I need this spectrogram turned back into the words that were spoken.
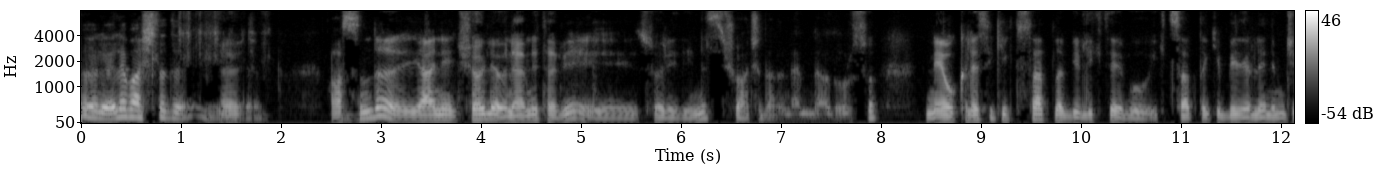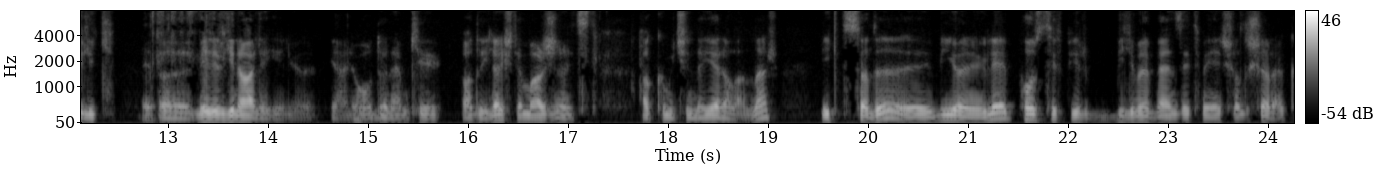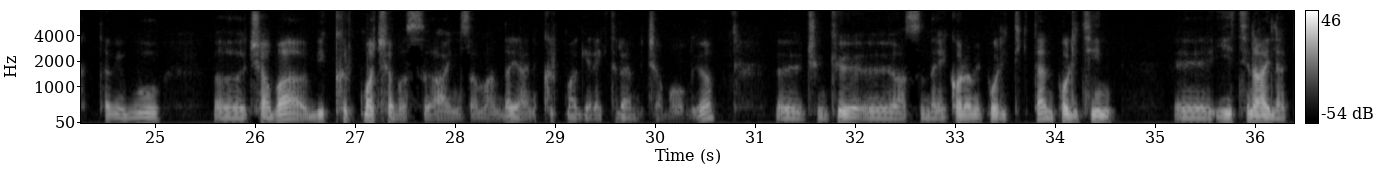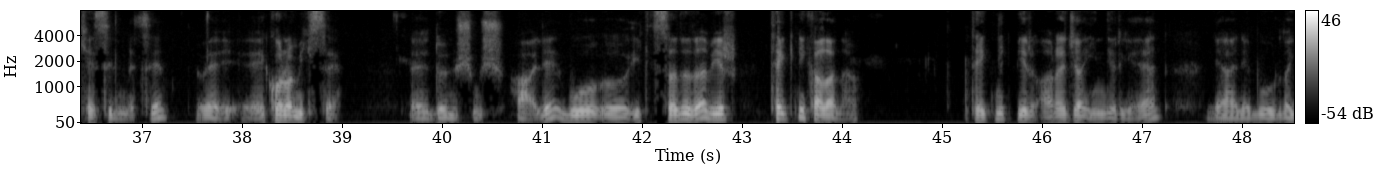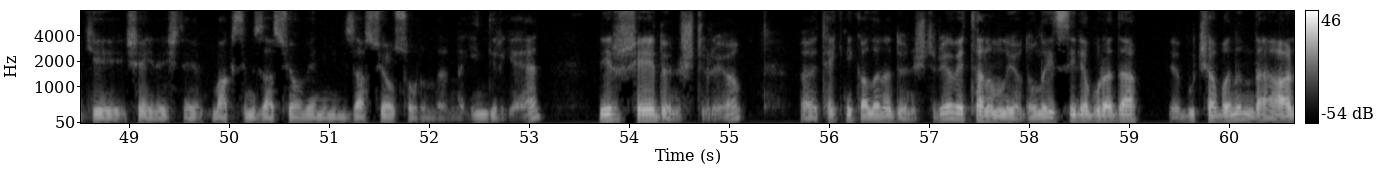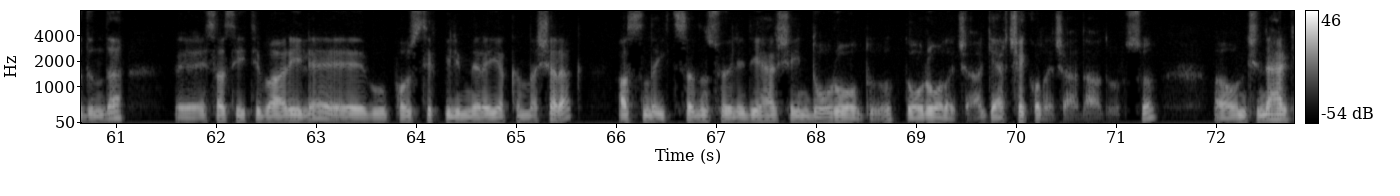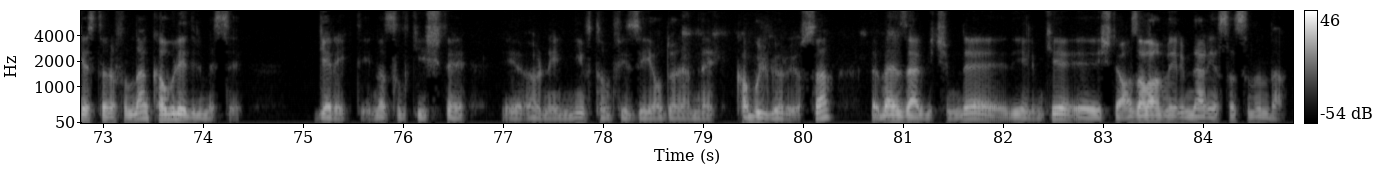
Öyle öyle başladı. Evet. Aslında yani şöyle önemli tabii söylediğiniz şu açıdan önemli daha doğrusu neoklasik iktisatla birlikte bu iktisattaki belirlenimcilik evet. e, belirgin hale geliyor. Yani o dönemki adıyla işte marjinalist akım içinde yer alanlar iktisadı e, bir yönüyle pozitif bir bilime benzetmeye çalışarak tabii bu e, çaba bir kırpma çabası aynı zamanda yani kırpma gerektiren bir çaba oluyor. E, çünkü e, aslında ekonomi politikten politiğin e, itinayla kesilmesi ve ekonomikse e, dönüşmüş hali. Bu e, iktisadı da bir teknik alana, teknik bir araca indirgeyen yani buradaki şeyde işte maksimizasyon ve minimizasyon sorunlarına indirgeyen bir şeye dönüştürüyor. E, teknik alana dönüştürüyor ve tanımlıyor. Dolayısıyla burada bu çabanın da ardında esas itibariyle bu pozitif bilimlere yakınlaşarak aslında iktisadın söylediği her şeyin doğru olduğu, doğru olacağı, gerçek olacağı daha doğrusu. Onun için de herkes tarafından kabul edilmesi gerektiği. Nasıl ki işte e, örneğin Newton fiziği o dönemde kabul görüyorsa ve benzer biçimde diyelim ki e, işte azalan verimler yasasının da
